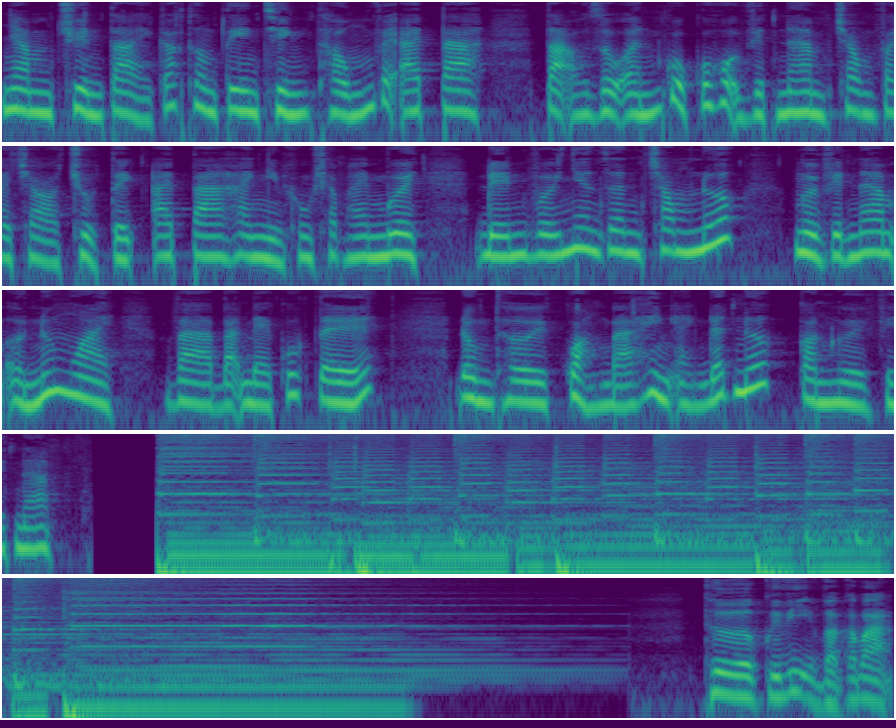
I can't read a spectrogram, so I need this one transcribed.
nhằm truyền tải các thông tin chính thống về IPA, tạo dấu ấn của Quốc hội Việt Nam trong vai trò Chủ tịch IPA 2020 đến với nhân dân trong nước, người Việt Nam ở nước ngoài và bạn bè quốc tế, đồng thời quảng bá hình ảnh đất nước, con người Việt Nam. Thưa quý vị và các bạn,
